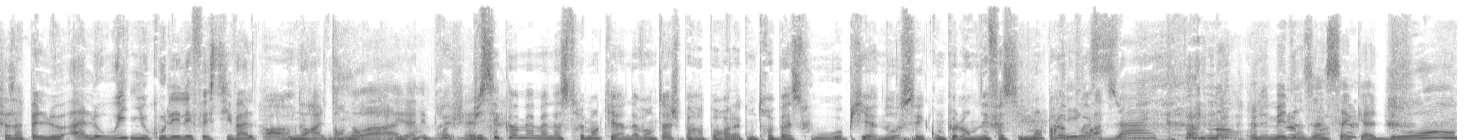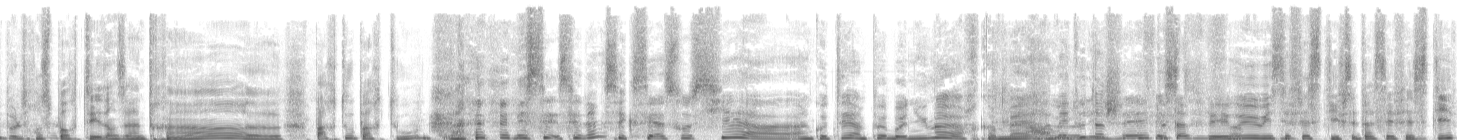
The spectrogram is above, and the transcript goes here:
Ça s'appelle le Halloween Ukulélé Festival. Ah, on aura le temps d'en voilà. parler l'année prochaine. Puis c'est quand même un instrument qui a un avantage par rapport à la contrebasse ou au piano, c'est qu'on peut l'emmener facilement par Le poids. Exactement. On le met dans un sac à dos, on peut le transporter dans un train, euh, partout, partout. Mais c'est dingue, c'est que c'est associé à un côté un peu bonne humeur quand même. Ah, mais tout à fait, tout à festif. fait. Oui, oui, c'est festif, c'est assez festif.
